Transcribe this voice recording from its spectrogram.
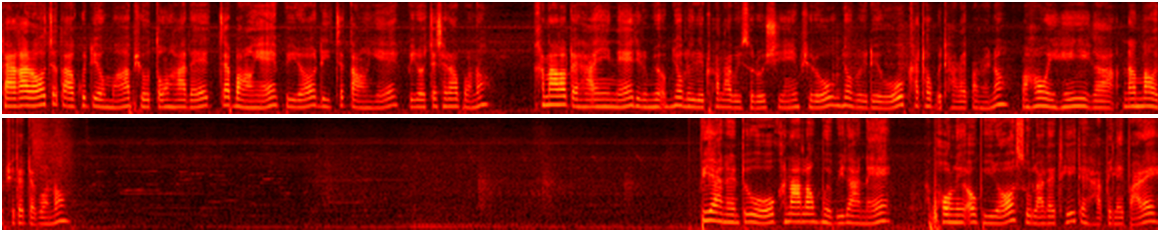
ဒါကတော့စက်တာကွတ်တုံမှာဖြိုသုံးထားတဲ့စက်ပောင်ရဲ့ပြီးတော့ဒီစက်တောင်ရဲ့ပြီးတော့ကြက်ချောက်ပေါ့နော်ခဏလောက်တက်ထားရင်းနဲ့ဒီလိုမျိုးအမြုပ်လေးတွေထွက်လာပြီဆိုလို့ရှိရင်ဖြိုတို့မြုပ်လေးတွေကိုခတ်ထုတ်ပေးထားလိုက်ပါမယ်နော်မဟုတ်ရင်ဟင်းကြီးကနောက်နောက်ဖြစ်တတ်တယ်ပေါ့နော် ရတဲ့တူကိုခဏလောက်မှွေပြီးတာနဲ့အဖုံးလေးအုပ်ပြီးတော့ဆူလာလက်ထိတက်ထားပေးလိုက်ပါတယ်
